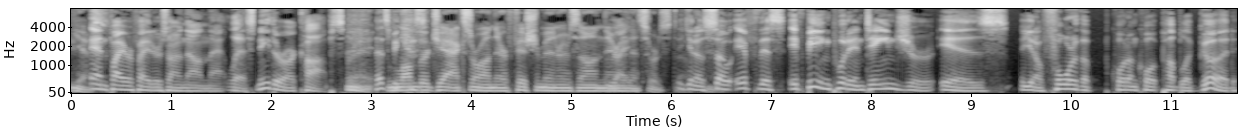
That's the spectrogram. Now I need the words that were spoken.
Yes. And firefighters aren't on that list. Neither are cops. Right. That's because lumberjacks are on there, fishermen are on there, Right. that sort of stuff. you know. So if this, if being put in danger is, you know, for the quote unquote public good,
